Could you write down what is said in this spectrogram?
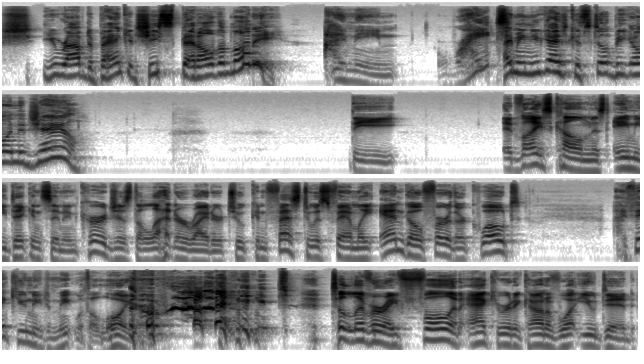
Sh you robbed a bank and she spent all the money. I mean, right? I mean, you guys could still be going to jail. the advice columnist Amy Dickinson encourages the letter writer to confess to his family and go further. Quote, I think you need to meet with a lawyer. right. Deliver a full and accurate account of what you did.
